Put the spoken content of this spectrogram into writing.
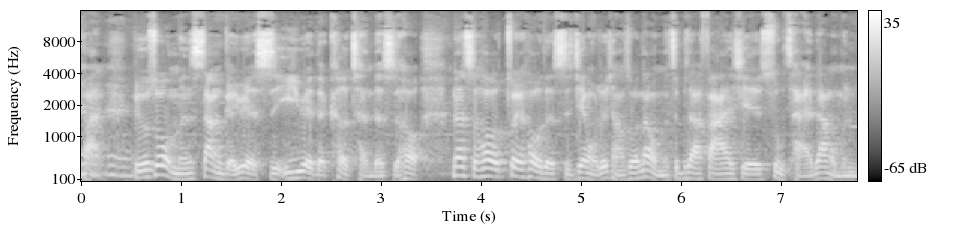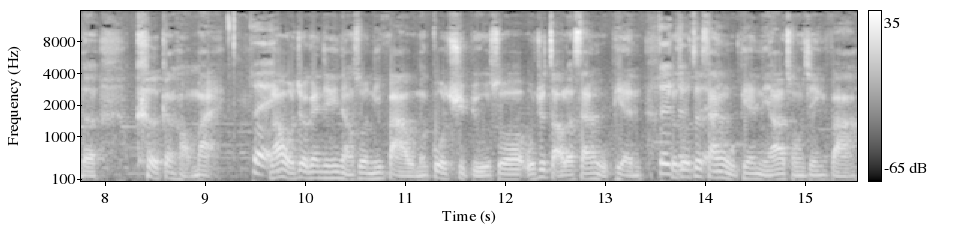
换。嗯嗯嗯、比如说我们上个月十一月的课程的时候，那时候最后的时间，我就想说，那我们是不是要发一些素材，让我们的课更好卖？对，然后我就跟晶晶讲说，你把我们过去，比如说，我就找了三五篇，对对对，就说这三五篇你要重新发，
